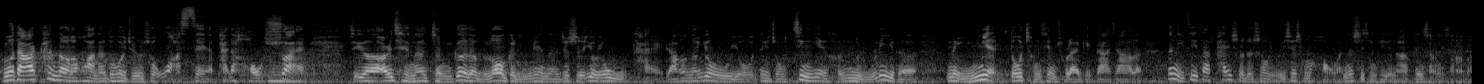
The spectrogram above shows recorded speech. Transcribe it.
如果大家看到的话呢，都会觉得说，哇塞，拍的好帅。这个，而且呢，整个的 vlog 里面呢，就是又有舞台，然后呢，又有那种敬业和努力的那一面，都呈现出来给大家了。那你自己在拍摄的时候，有一些什么好玩的事情可以跟大家分享一下吗？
